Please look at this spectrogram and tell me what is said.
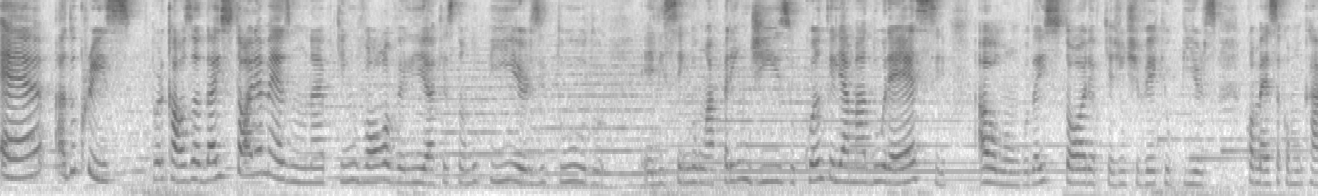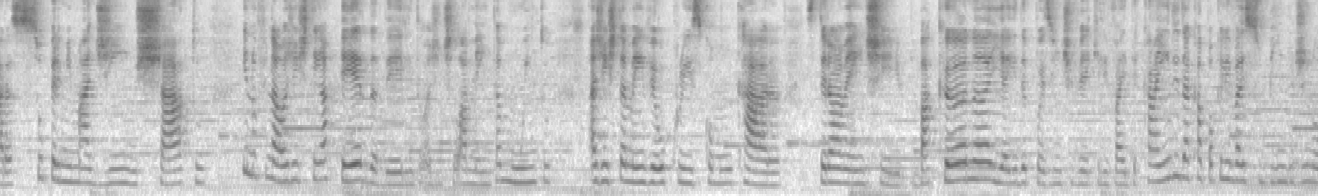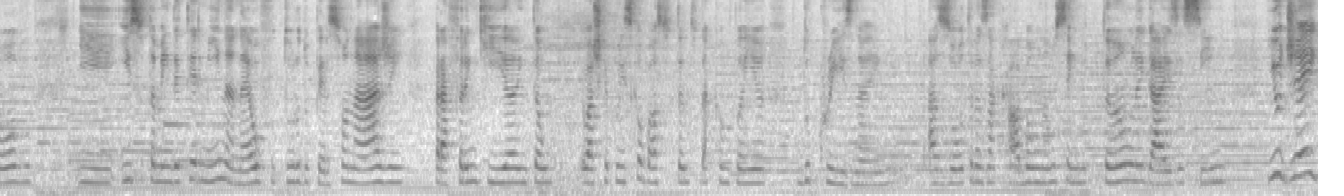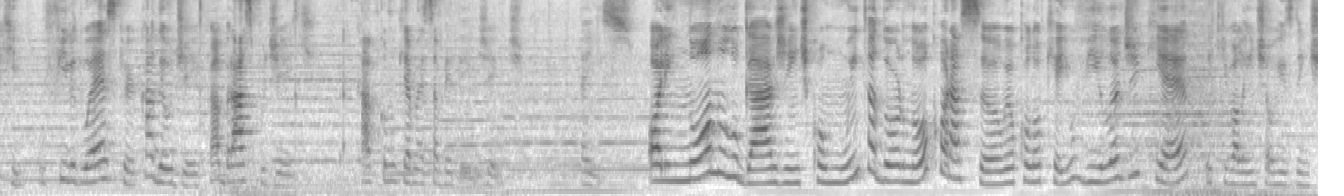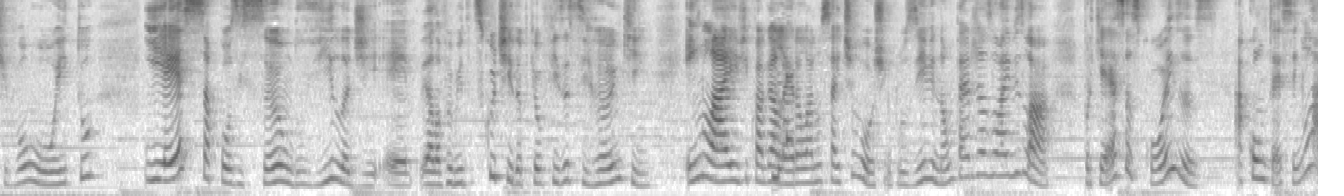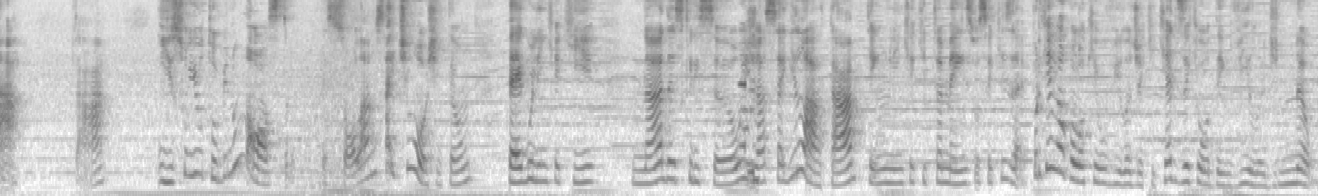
é a do Chris, por causa da história mesmo, né? Porque envolve ali a questão do Pierce e tudo, ele sendo um aprendiz, o quanto ele amadurece ao longo da história, porque a gente vê que o Pierce começa como um cara super mimadinho, chato, e no final a gente tem a perda dele, então a gente lamenta muito. A gente também vê o Chris como um cara extremamente bacana, e aí depois a gente vê que ele vai decaindo e daqui a pouco ele vai subindo de novo. E isso também determina, né, o futuro do personagem para a franquia. Então, eu acho que é por isso que eu gosto tanto da campanha do Chris, né? As outras acabam não sendo tão legais assim. E o Jake, o filho do Wesker, cadê o Jake? Um abraço pro Jake. A Capcom não quer mais saber dele, gente. É isso. Olha, em nono lugar, gente, com muita dor no coração, eu coloquei o Village, que é equivalente ao Resident Evil 8. E essa posição do Village, é, ela foi muito discutida, porque eu fiz esse ranking em live com a galera lá no site roxo. Inclusive, não perde as lives lá, porque essas coisas acontecem lá, tá? Isso o YouTube não mostra, é só lá no site roxo. Então, pega o link aqui na descrição e já segue lá, tá? Tem um link aqui também se você quiser. Por que eu coloquei o Village aqui? Quer dizer que eu odeio Village? Não.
